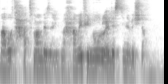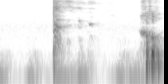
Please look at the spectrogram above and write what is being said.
مواد حتما بزنید. من همه فیلم رو الستی نوشتم. خب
